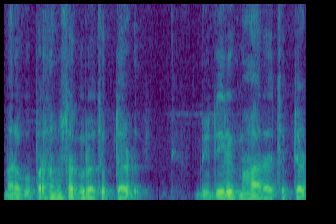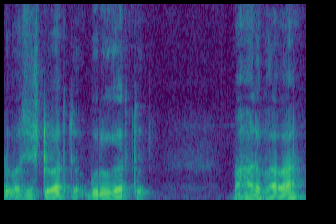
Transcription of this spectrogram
మనకు ప్రథమ సరుకులో చెప్తాడు. దిలీప్ మహారాజ్ చెప్తాడు వశిష్ఠు వారితో గురువుగారితో. మహానుభావ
